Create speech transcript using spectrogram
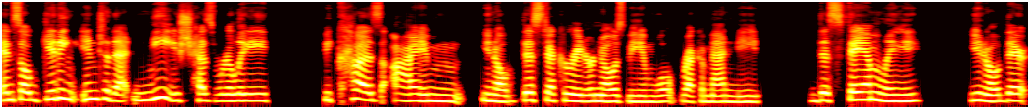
And so getting into that niche has really because I'm, you know, this decorator knows me and will recommend me. This family, you know, they're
